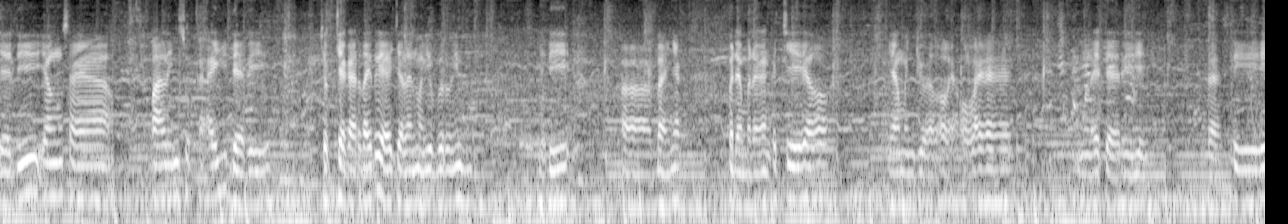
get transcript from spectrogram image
Jadi yang saya paling sukai dari Yogyakarta itu ya Jalan Malioboro ini. Jadi uh, banyak pedagang-pedagang kecil yang menjual oleh-oleh mulai dari batik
